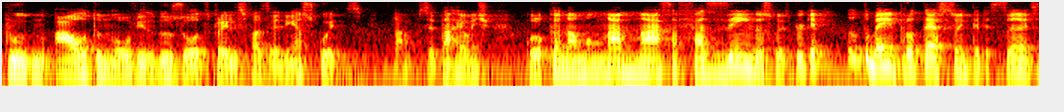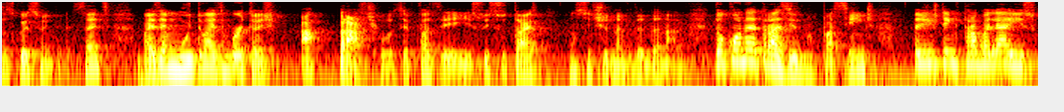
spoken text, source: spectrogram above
pro alto no ouvido dos outros para eles fazerem as coisas. Tá? Você está realmente colocando a mão na massa, fazendo as coisas. Porque tudo bem, protestos são interessantes, as coisas são interessantes, mas é muito mais importante a prática, você fazer isso. Isso traz um sentido na vida danado. Então, quando é trazido para o paciente, a gente tem que trabalhar isso.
